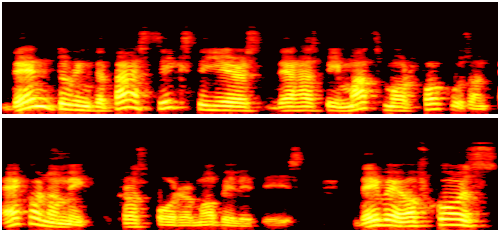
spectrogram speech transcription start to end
Then during the past 60 years, there has been much more focus on economic cross-border mobilities. They were, of course,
